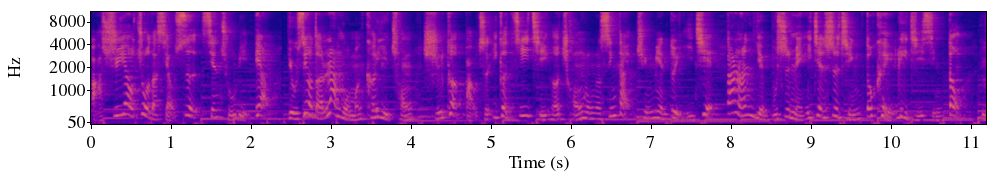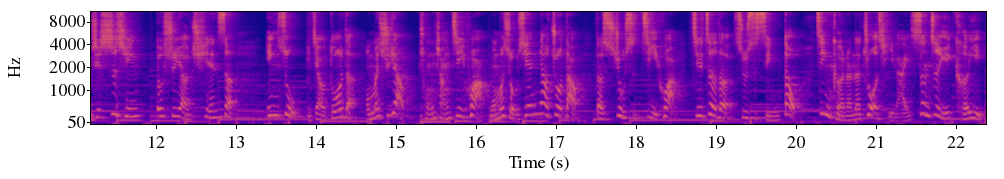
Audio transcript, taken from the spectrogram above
把需要做的小事先处理掉，有效的让我们可以从时刻保持一个积极和从容的心态去面对一切。当然，也不是每一件事情都可以立即行动，有些事情都需要牵涉因素比较多的，我们需要从长计划。我们首先要做到的就是计划，接着的就是行动，尽可能的做起来，甚至于可以。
